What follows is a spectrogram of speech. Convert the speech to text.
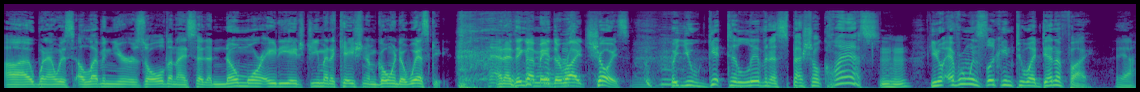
uh, when I was 11 years old, and I said, "No more ADHD medication. I'm going to whiskey." and I think I made the right choice. But you get to live in a special class. You know, everyone's looking to identify Yeah.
